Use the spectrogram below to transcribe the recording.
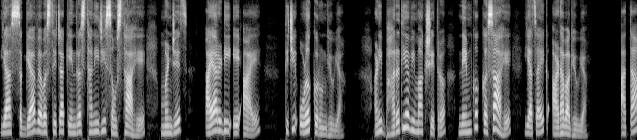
या सगळ्या व्यवस्थेच्या केंद्रस्थानी जी संस्था आहे म्हणजेच I R D A I तिची ओळख करून घेऊया. आणि भारतीय विमा क्षेत्र नेमकं कसं आहे याचा एक आढावा घेऊया. आता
